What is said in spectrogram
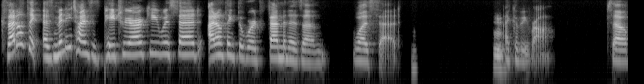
because I don't think as many times as patriarchy was said, I don't think the word feminism was said. Hmm. I could be wrong. So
